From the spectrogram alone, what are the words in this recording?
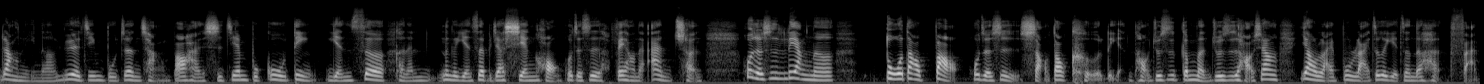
让你呢月经不正常，包含时间不固定，颜色可能那个颜色比较鲜红，或者是非常的暗沉，或者是量呢。多到爆，或者是少到可怜，哈，就是根本就是好像要来不来，这个也真的很烦。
